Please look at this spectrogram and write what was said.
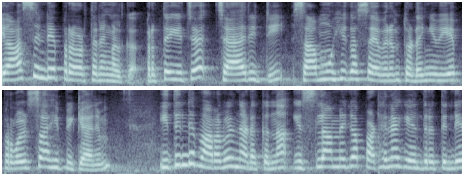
യാസിന്റെ പ്രവർത്തനങ്ങൾക്ക് പ്രത്യേകിച്ച് ചാരിറ്റി സാമൂഹിക സേവനം തുടങ്ങിയവയെ പ്രോത്സാഹിപ്പിക്കാനും ഇതിന്റെ മറവിൽ നടക്കുന്ന ഇസ്ലാമിക പഠന കേന്ദ്രത്തിന്റെ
